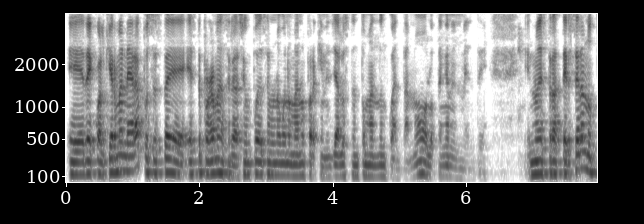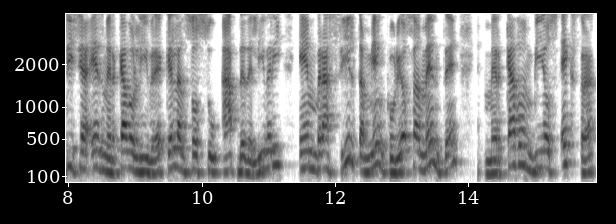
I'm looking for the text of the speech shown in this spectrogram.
Eh, de cualquier manera, pues este, este programa de aceleración puede ser una buena mano para quienes ya lo estén tomando en cuenta, ¿no? O lo tengan en mente. Nuestra tercera noticia es Mercado Libre, que lanzó su app de delivery en Brasil también, curiosamente. Mercado Envíos Extra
